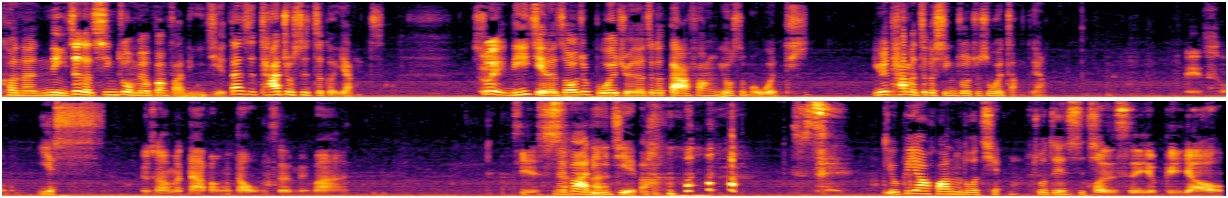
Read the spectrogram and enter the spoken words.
可能你这个星座没有办法理解，但是他就是这个样子。所以理解了之后，就不会觉得这个大方有什么问题，因为他们这个星座就是会长这样。没错，Yes。有时候他们大方到我们真的没办法解释，没办法理解吧？有必要花那么多钱吗？做这件事情，或者是有必要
